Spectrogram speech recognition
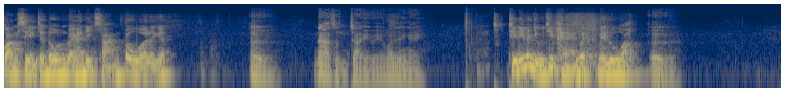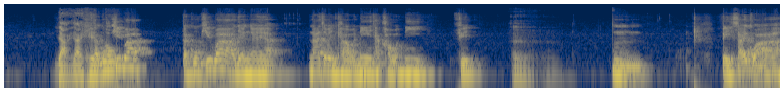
ความเสี่ยงจะโดนแวนอีกสามตัวอะไรเงี้ย เออ น่าสนใจเว้ยว่ายังไง ทีนี้มันอยู่ที่แผนเว้ยไม่รู้อะ เออ อยากอยากเห็นแต่กูว่าคิดว่า แต่กูคิดว่ายังไงอะ น่าจะเป็นคาวานี่ถ้าคาวานี่ฟิต เออเอออืม ปีกซ้ายขวาอะ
